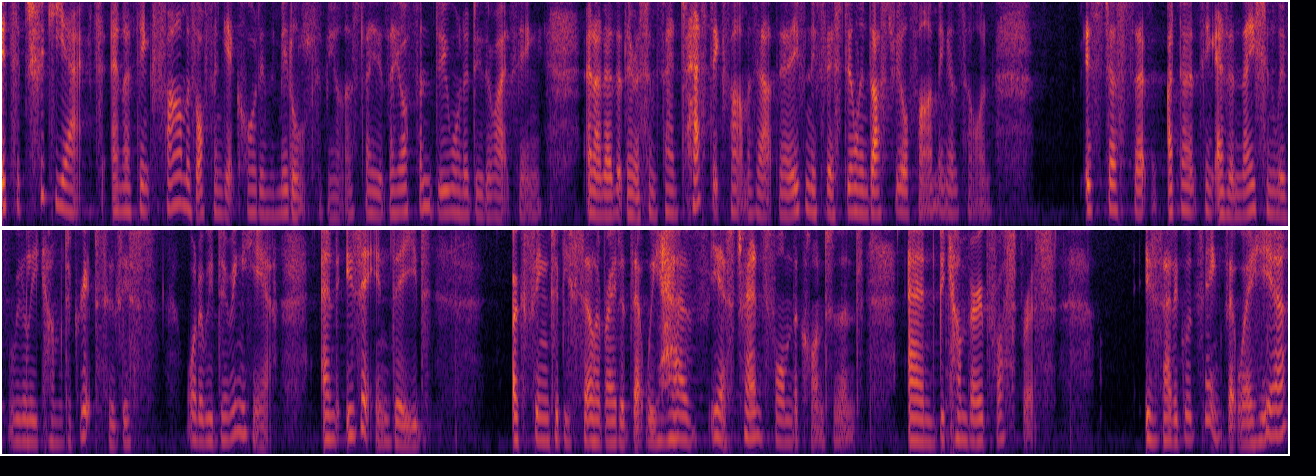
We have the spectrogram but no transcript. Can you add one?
it's a tricky act, and I think farmers often get caught in the middle, to be honest. They, they often do want to do the right thing. And I know that there are some fantastic farmers out there, even if they're still industrial farming and so on. It's just that I don't think as a nation we've really come to grips with this. What are we doing here? And is it indeed a thing to be celebrated that we have, yes, transformed the continent and become very prosperous? Is that a good thing that we're here?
